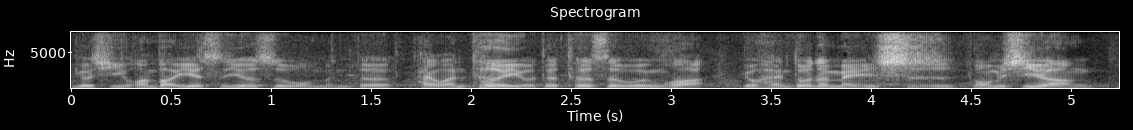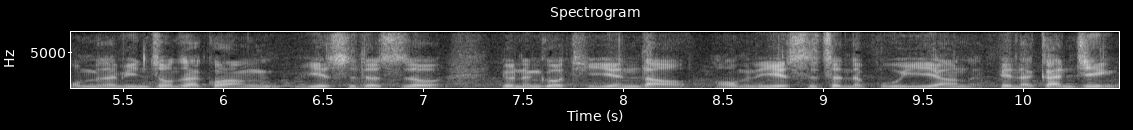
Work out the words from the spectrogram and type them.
尤其环保夜市又是我们的台湾特有的特色文化，有很多的美食。我们希望我们的民众在逛夜市的时候，又能够体验到我们的夜市真的不一样了，变得干净、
